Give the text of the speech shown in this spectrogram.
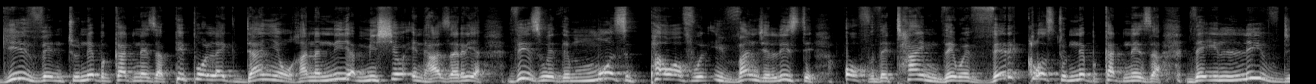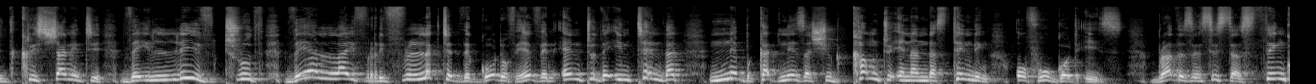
given to Nebuchadnezzar. People like Daniel, Hananiah, Mishael, and Azariah. These were the most powerful evangelists of the time. They were very close to Nebuchadnezzar. They lived Christianity, they lived truth. Their life reflected the God of heaven and to the intent that Nebuchadnezzar should come to an understanding of who God is. Brothers and sisters, think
